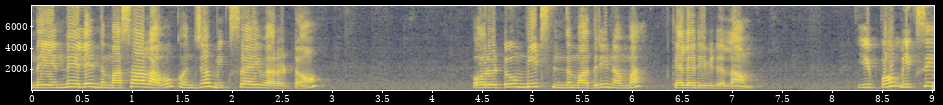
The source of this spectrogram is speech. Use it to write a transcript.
இந்த எண்ணெயில் இந்த மசாலாவும் கொஞ்சம் மிக்ஸ் ஆகி வரட்டும். ஒரு டூ மினிட்ஸ் இந்த மாதிரி நம்ம கிளறி விடலாம். இப்போ மிக்ஸி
